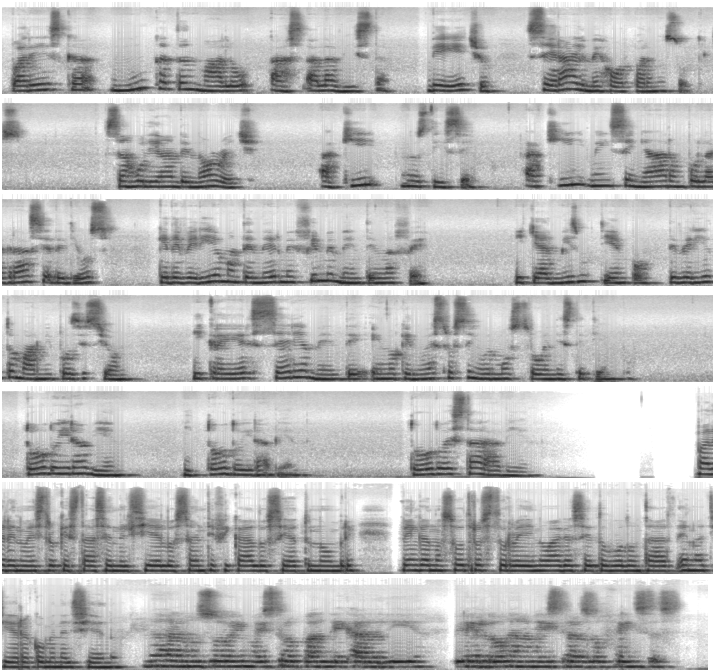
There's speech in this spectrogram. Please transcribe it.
parezca nunca tan malo a la vista. De hecho, será el mejor para nosotros. San Julián de Norwich aquí nos dice, aquí me enseñaron por la gracia de Dios que debería mantenerme firmemente en la fe y que al mismo tiempo debería tomar mi posición y creer seriamente en lo que nuestro Señor mostró en este tiempo. Todo irá bien y todo irá bien. Todo estará bien. Padre nuestro que estás en el cielo, santificado sea tu nombre. Venga a nosotros tu reino, hágase tu voluntad en la tierra como en el cielo. Danos hoy nuestro pan de cada día. Perdona nuestras ofensas,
